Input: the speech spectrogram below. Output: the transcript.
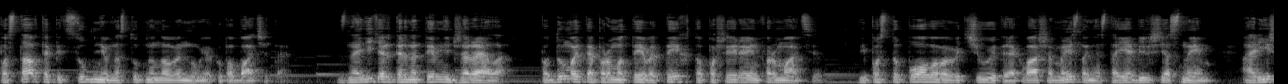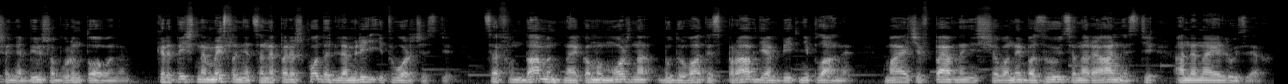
Поставте під сумнів наступну новину, яку побачите. Знайдіть альтернативні джерела. Подумайте про мотиви тих, хто поширює інформацію. І поступово ви відчуєте, як ваше мислення стає більш ясним, а рішення більш обґрунтованим. Критичне мислення це не перешкода для мрій і творчості. Це фундамент, на якому можна будувати справді амбітні плани, маючи впевненість, що вони базуються на реальності, а не на ілюзіях.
